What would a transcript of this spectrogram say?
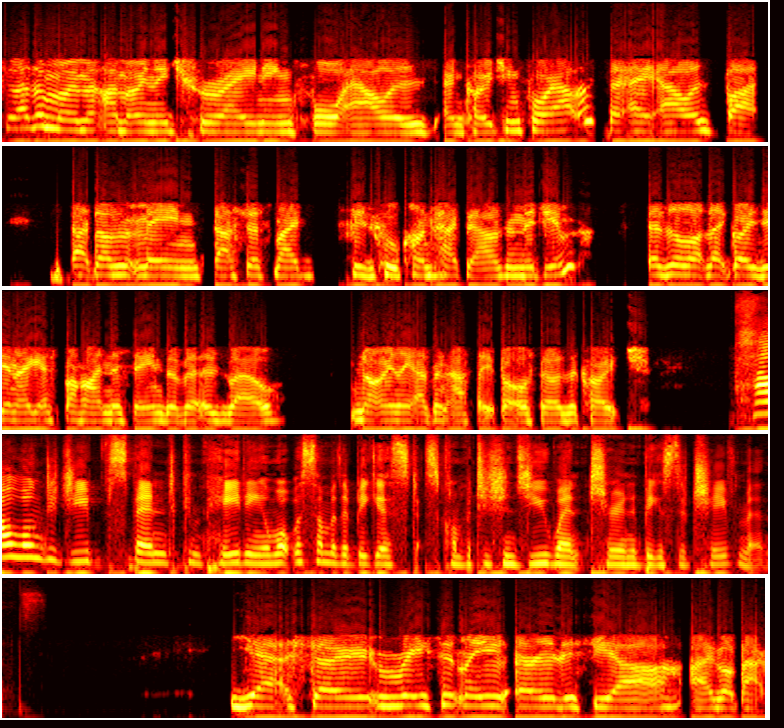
So, at the moment, I'm only training four hours and coaching four hours, so eight hours, but that doesn't mean that's just my physical contact hours in the gym. There's a lot that goes in, I guess, behind the scenes of it as well, not only as an athlete, but also as a coach. How long did you spend competing and what were some of the biggest competitions you went to and the biggest achievements? Yeah, so recently, earlier this year, I got back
